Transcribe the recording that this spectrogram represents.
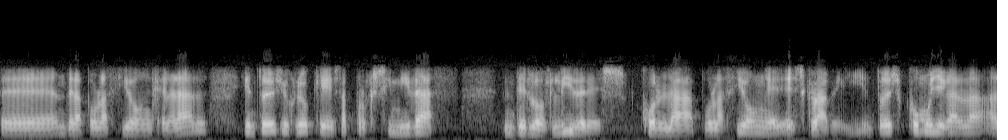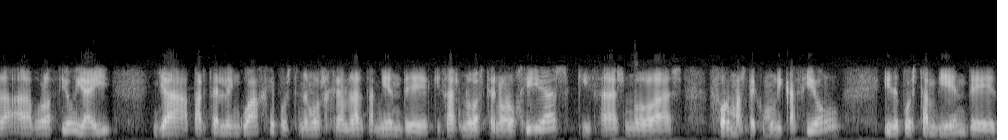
eh, de la población en general y entonces yo creo que esa proximidad de los líderes con la población e, es clave. Y entonces, ¿cómo llegar a la, población? Y ahí ya, aparte del lenguaje, pues tenemos que hablar también de quizás nuevas tecnologías, quizás nuevas formas de comunicación y después también de,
